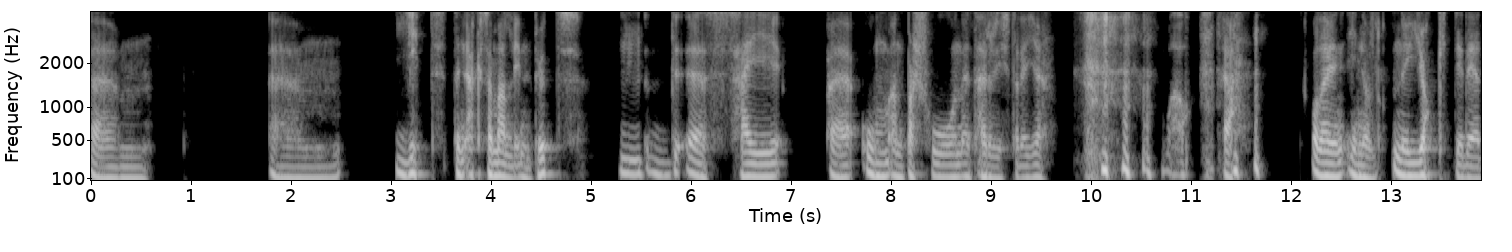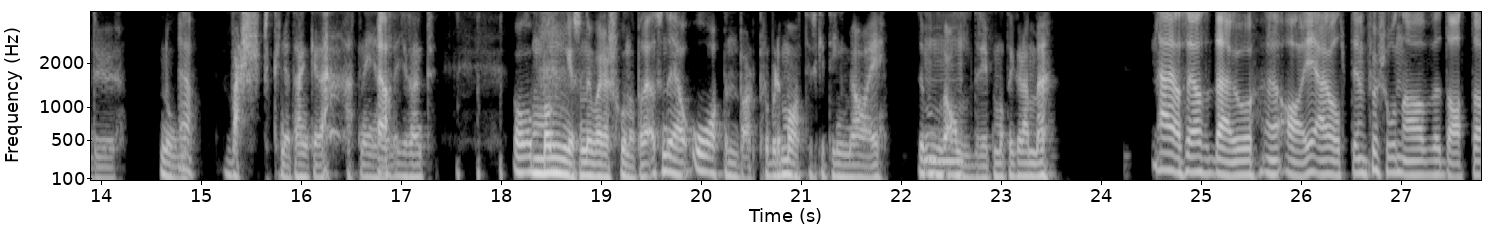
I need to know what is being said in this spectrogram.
ehm, um, Gitt den XML-input, Mm. si eh, om en person er terrorist eller ikke. wow. Og det inneholdt nøyaktig det du nå Ja. verst kunne tenke deg at den Ja. ikke sant? Og mange sånne variasjoner på det. Altså, det er åpenbart problematiske ting med AI. Det må vi Mm. aldri på en måte glemme. Nei, altså, altså det er jo, eh, AI er jo alltid en fusjon av data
